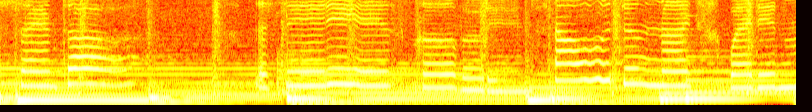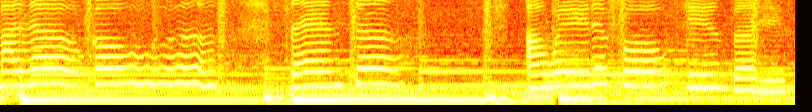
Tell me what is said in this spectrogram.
Santa, the city is covered in snow tonight. Where did my love go? Santa, I'm waiting for him, but he's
